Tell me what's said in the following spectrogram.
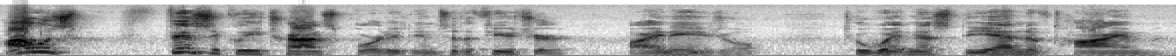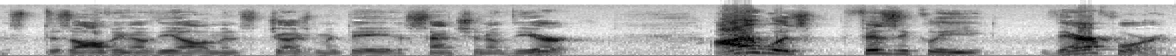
I was physically transported into the future by an angel to witness the end of time, dissolving of the elements, judgment day, ascension of the earth. I was physically there for it.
